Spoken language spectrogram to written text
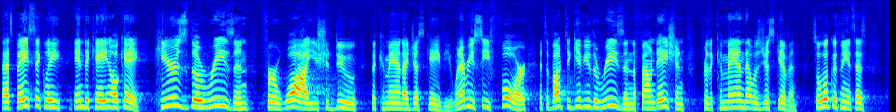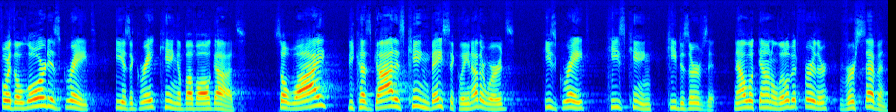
That's basically indicating okay, here's the reason for why you should do the command I just gave you. Whenever you see for, it's about to give you the reason, the foundation for the command that was just given. So look with me. It says, For the Lord is great, he is a great king above all gods. So why? Because God is king, basically. In other words, he's great, he's king, he deserves it. Now look down a little bit further, verse 7.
